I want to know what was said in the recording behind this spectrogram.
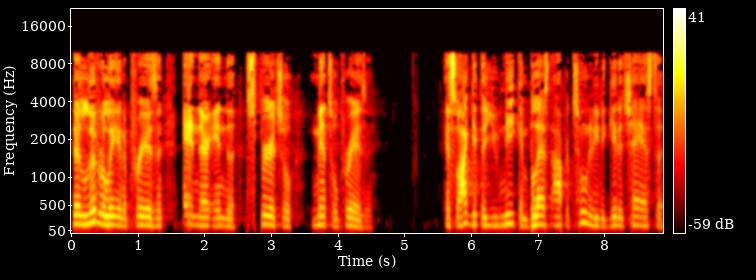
They're literally in a prison and they're in the spiritual mental prison. And so I get the unique and blessed opportunity to get a chance to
